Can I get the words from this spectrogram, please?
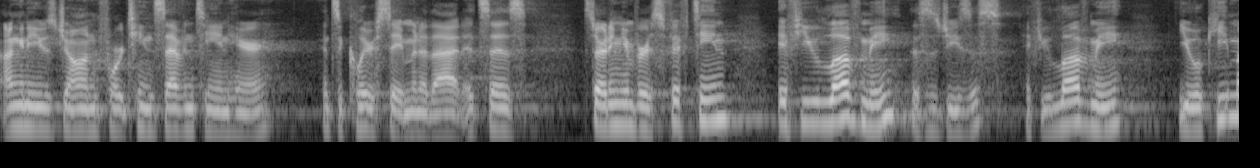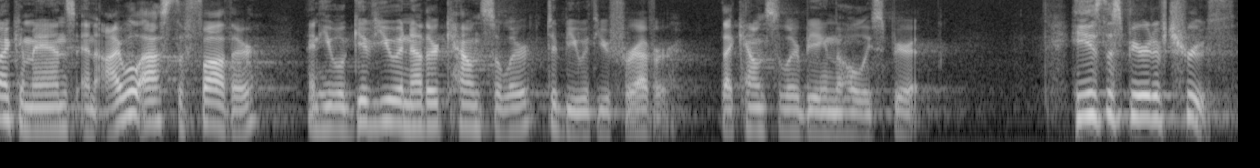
I'm going to use John 14, 17 here. It's a clear statement of that. It says, starting in verse 15, If you love me, this is Jesus, if you love me, you will keep my commands, and I will ask the Father and he will give you another counselor to be with you forever, that counselor being the Holy Spirit. He is the Spirit of truth.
